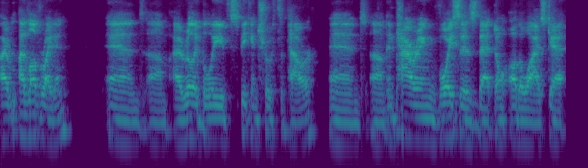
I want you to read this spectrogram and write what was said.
I, I love writing and um, I really believe speaking truth to power and um, empowering voices that don't otherwise get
